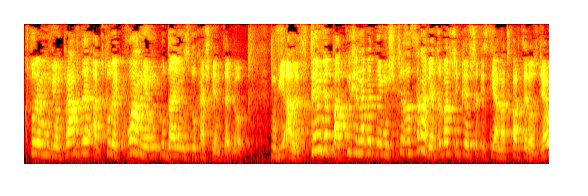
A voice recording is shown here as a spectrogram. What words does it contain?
które mówią prawdę, a które kłamią, udając Ducha Świętego. Mówi, ale w tym wypadku się nawet nie musicie zastanawiać. Zobaczcie pierwszy list Jana, czwarty rozdział.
